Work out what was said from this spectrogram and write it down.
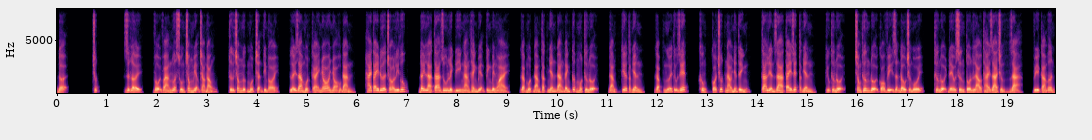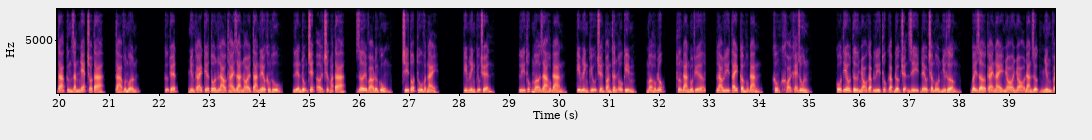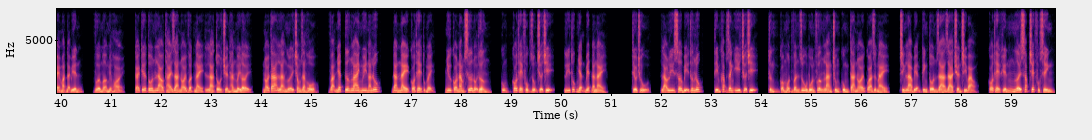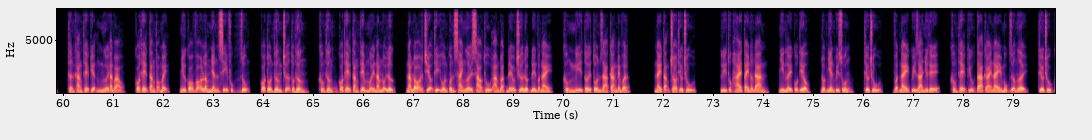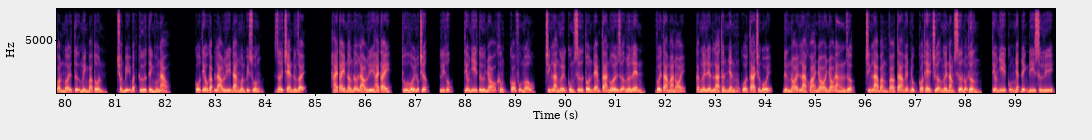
đợi chút. Dứt lời, vội vàng nuốt xuống trong miệng cháo nóng từ trong ngực một trận tìm tòi, lấy ra một cái nho nhỏ hộp đan, hai tay đưa cho lý thúc, đây là ta du lịch đi ngang thành biện kinh bên ngoài, gặp một đám tặc nhân đang đánh cướp một thương đội, đám kia tặc nhân, gặp người tự giết, không có chút nào nhân tính, ta liền ra tay giết tặc nhân, cứu thương đội, trong thương đội có vị dẫn đầu trưởng bối, thương đội đều xưng tôn lão thái gia trưởng giả, vì cảm ơn ta cứng rắn nhét cho ta ta vốn muốn. Cự tuyệt, nhưng cái kia tôn lão thái gia nói ta nếu không thu, liền đụng chết ở trước mặt ta, rơi vào đường cùng, chỉ tốt thu vật này. Kim linh cựu chuyển. Lý thúc mở ra hộp đan, kim linh cựu chuyển toàn thân ô kim, mở hộp lúc hương đan bốn phía, lao lý tay cầm hộp đan, không khỏi khẽ run. Cố tiêu từ nhỏ gặp lý thúc gặp được chuyện gì đều trầm ổn như thường, bây giờ cái này nho nhỏ đan dược nhưng vẻ mặt đại biến, vừa mở miệng hỏi, cái kia tôn lao thái gia nói vật này là tổ truyền hắn mấy lời, nói ta là người trong giang hồ, vạn nhất tương lai nguy nan lúc, đan này có thể tục bệnh như có năm xưa nội thương cũng có thể phục dụng chữa trị. Lý thúc nhận biết đan này. Thiếu chủ, lão lý sơ bị thương lúc, tìm khắp danh ý chữa trị, từng có một vân du bốn phương lang trung cùng ta nói qua dược này, chính là biện kinh tôn gia gia truyền trí bảo, có thể khiến người sắp chết phục sinh, thân khang thể kiện người ăn bảo có thể tăng thọ mệnh, như có võ lâm nhân sĩ phục dụng, có tổn thương chữa tổn thương, không thương có thể tăng thêm mười năm nội lực. Năm đó triệu thị hôn quân sai người xảo thủ ám đoạt đều chưa được đến vật này, không nghĩ tới tôn gia càng đem vật này tặng cho thiếu chủ. Lý thúc hai tay nâng đan, nhìn lấy cố tiêu, đột nhiên quỳ xuống, thiếu chủ, vật này quý giá như thế, không thể cứu ta cái này mục giữa người, thiếu chủ còn mời tự mình bảo tồn, chuẩn bị bất cứ tình huống nào. Cố tiêu gặp lao lý đang muốn quỳ xuống rơi chén đứng dậy. Hai tay nâng đỡ lao lý hai tay, thu hồi lúc trước, lý thúc, tiêu nhi từ nhỏ không có phụ mẫu chính là ngươi cùng sư tôn đem ta nuôi dưỡng lớn lên, với ta mà nói, các ngươi liền là thân nhân của ta trường bối, đừng nói là khỏa nho nhỏ đang dược, chính là bằng vào ta huyết nhục có thể chữa ngươi năm xưa nội thương, tiêu nhi cũng nhất định đi xử lý.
